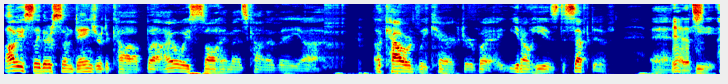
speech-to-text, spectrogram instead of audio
Obviously, there's some danger to Cobb, but I always saw him as kind of a uh, a cowardly character. But you know, he is deceptive, and yeah, that's he,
